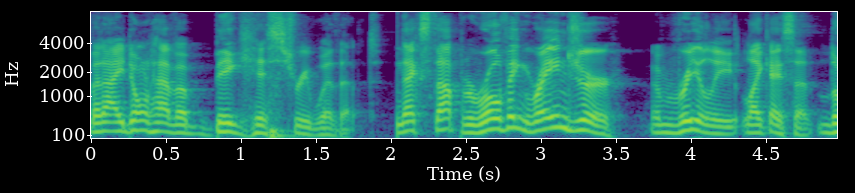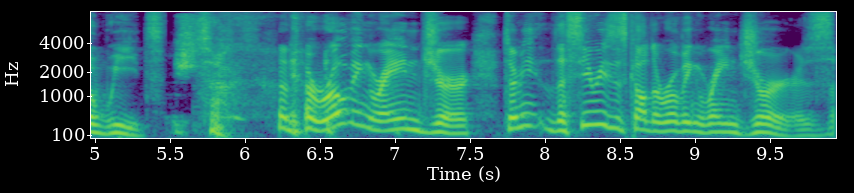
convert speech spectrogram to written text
but I don't have a big history with it. Next up, Roving Ranger. Really, like I said, the weeds. So the Roving Ranger, to me, the series is called the Roving Rangers.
